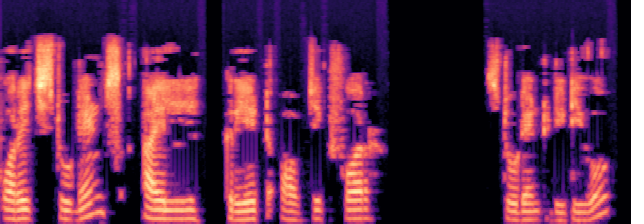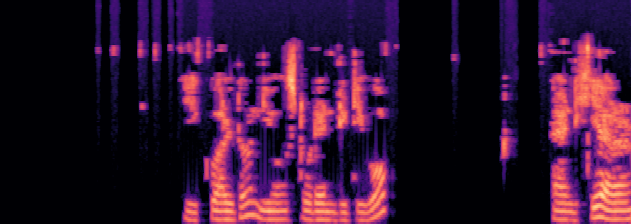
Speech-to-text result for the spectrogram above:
for each students I'll create object for student DTO equal to new student DTO and here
